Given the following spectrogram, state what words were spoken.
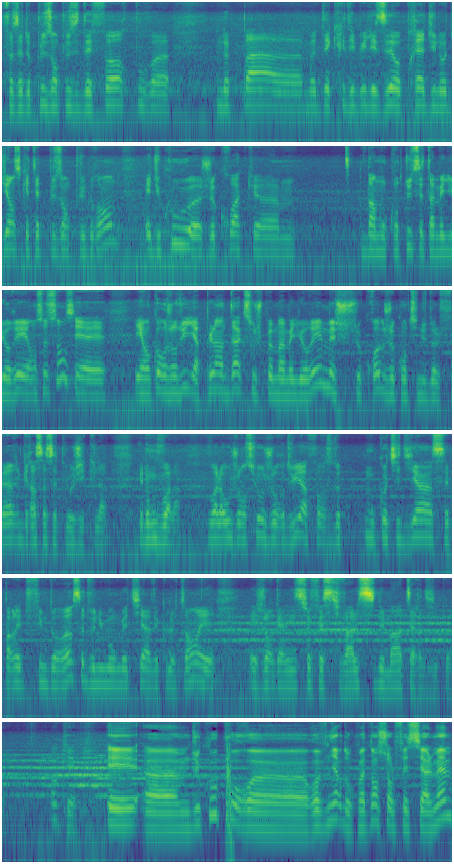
faisais de plus en plus d'efforts pour euh, ne pas euh, me décrédibiliser auprès d'une audience qui était de plus en plus grande. Et du coup, euh, je crois que euh, bah, mon contenu s'est amélioré en ce sens. Et, et encore aujourd'hui, il y a plein d'axes où je peux m'améliorer, mais je crois que je continue de le faire grâce à cette logique-là. Et donc voilà, voilà où j'en suis aujourd'hui. À force de mon quotidien, c'est parler de films d'horreur, c'est devenu mon métier avec le temps, et, et j'organise ce festival Cinéma Interdit. Quoi. Ok. Et euh, du coup, pour euh, revenir donc maintenant sur le festival même,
